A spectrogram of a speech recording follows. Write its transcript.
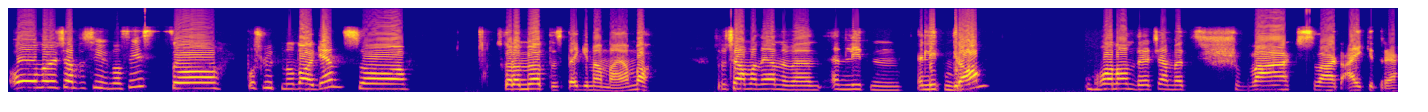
Og når det kommer til syvende og sist, så på slutten av dagen, så skal de møtes begge mennene igjen, da. Så kommer han ene med en, en, liten, en liten gran, og han andre kommer med et svært, svært eiketre.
